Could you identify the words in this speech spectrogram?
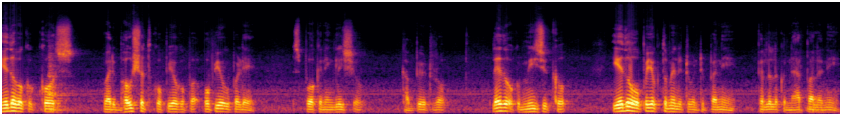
ఏదో ఒక కోర్స్ వారి భవిష్యత్తుకు ఉపయోగప ఉపయోగపడే స్పోకెన్ ఇంగ్లీషు కంప్యూటరో లేదు ఒక మ్యూజిక్కో ఏదో ఉపయుక్తమైనటువంటి పని పిల్లలకు నేర్పాలని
